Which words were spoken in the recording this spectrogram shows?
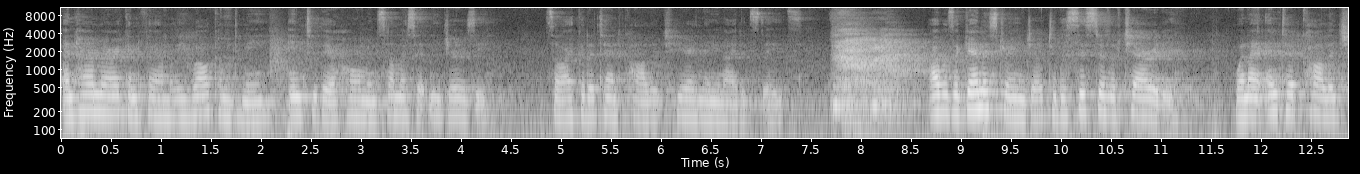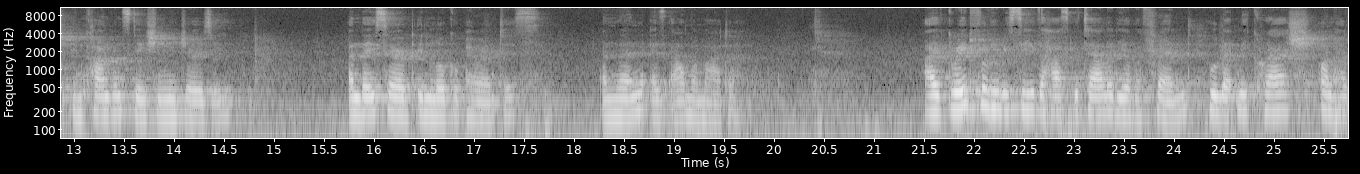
and her American family welcomed me into their home in Somerset, New Jersey, so I could attend college here in the United States. I was again a stranger to the Sisters of Charity when I entered college in Convent Station, New Jersey, and they served in loco parentis, and then as alma mater. I gratefully received the hospitality of a friend who let me crash on her,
